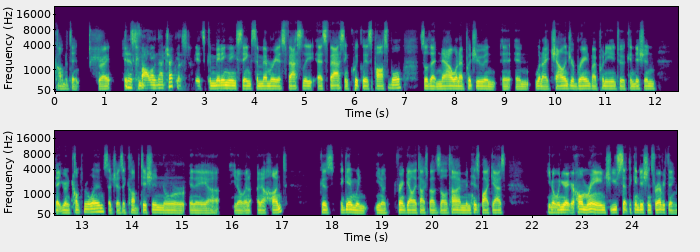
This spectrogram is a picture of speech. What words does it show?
competent, right? it's, it's following that checklist. It's committing these things to memory as fastly, as fast and quickly as possible, so that now when I put you in, in when I challenge your brain by putting you into a condition that you're uncomfortable in, such as a competition or in a uh, you know in, in a hunt, because again, when you know Frank Galli talks about this all the time in his podcast, you know when you're at your home range, you set the conditions for everything.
